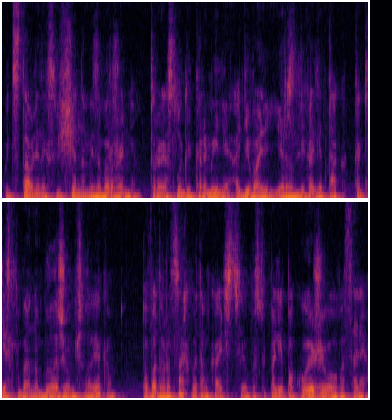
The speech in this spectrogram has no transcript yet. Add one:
представленных священным изображением, которое слуги кормили, одевали и развлекали так, как если бы оно было живым человеком, то во дворцах в этом качестве выступали покои живого царя.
